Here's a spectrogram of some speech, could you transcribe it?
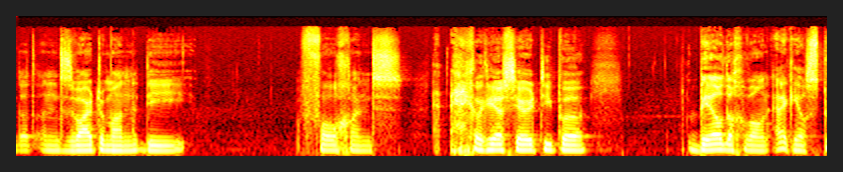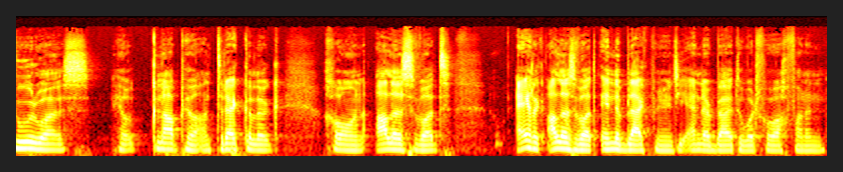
dat een zwarte man die volgens eigenlijk heel stereotype beelden gewoon eigenlijk heel stoer was. heel knap, heel aantrekkelijk. Gewoon alles wat, eigenlijk alles wat in de black community en daarbuiten wordt verwacht van een,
